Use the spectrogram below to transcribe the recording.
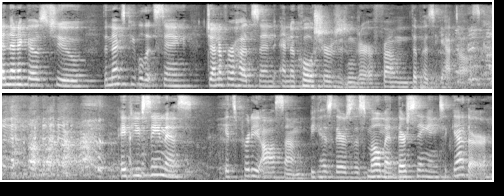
And then it goes to the next people that sing Jennifer Hudson and Nicole Scherzinger from the Pussycat Dolls. if you've seen this, it's pretty awesome because there's this moment, they're singing together,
